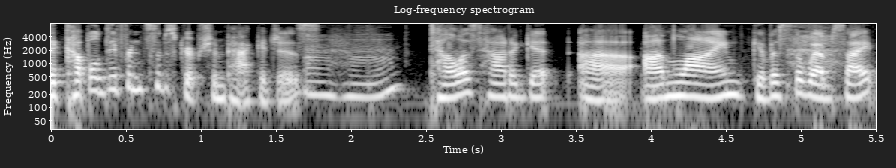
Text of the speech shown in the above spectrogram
a couple different subscription packages. Mm-hmm. Tell us how to get uh, online. Give us the website.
